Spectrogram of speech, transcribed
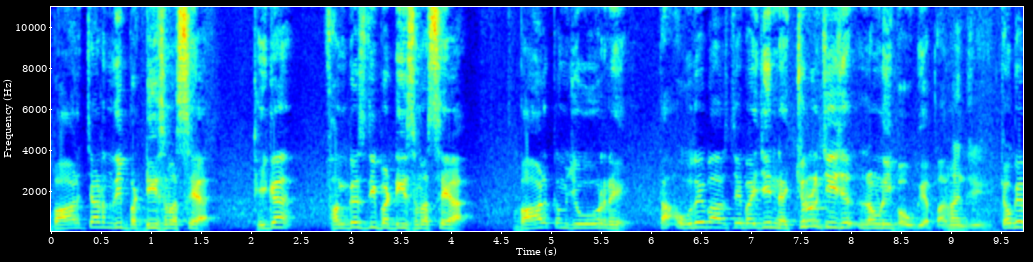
ਵਾਲ ਝੜਨ ਦੀ ਵੱਡੀ ਸਮੱਸਿਆ ਠੀਕ ਹੈ? ਫੰਗਸ ਦੀ ਵੱਡੀ ਸਮੱਸਿਆ ਵਾਲ ਕਮਜ਼ੋਰ ਨੇ ਤਾਂ ਉਹਦੇ ਵਾਸਤੇ ਬਾਈ ਜੀ ਨੈਚੁਰਲ ਚੀਜ਼ ਲਾਉਣੀ ਪਊਗੀ ਆਪਾਂ ਨੂੰ। ਹਾਂਜੀ। ਕਿਉਂਕਿ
